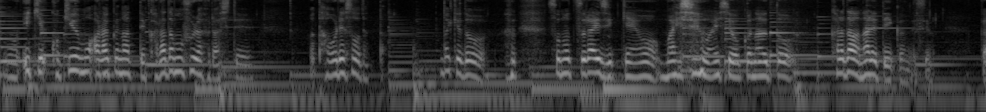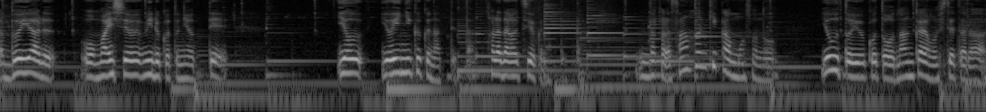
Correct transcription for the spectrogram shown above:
もう息呼吸も荒くなって体もフラフラして倒れそうだった。だけど その辛い実験を毎週毎週行うと体は慣れていくんですよ。が VR を毎週見ることによって酔酔いにくくなってった。体が強くなってった。だから三半規管もその酔うということを何回もしてたら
